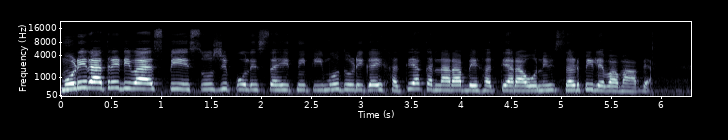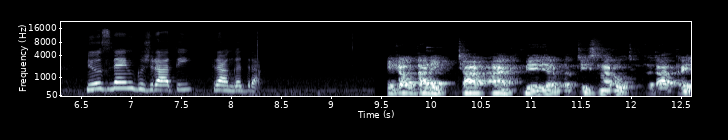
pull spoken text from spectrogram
મોડી રાત્રે ડીવાયએસપી એસઓજી પોલીસ સહિતની ટીમો દોડી ગઈ. હત્યા કરનારા બે હત્યારાઓને ઝડપી લેવામાં આવ્યા. News nine Gujarati, Dhrangadhra. ગઈકાલ તારીખ ચાર આઠ બે હજાર પચીસના રોજ રાત્રે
